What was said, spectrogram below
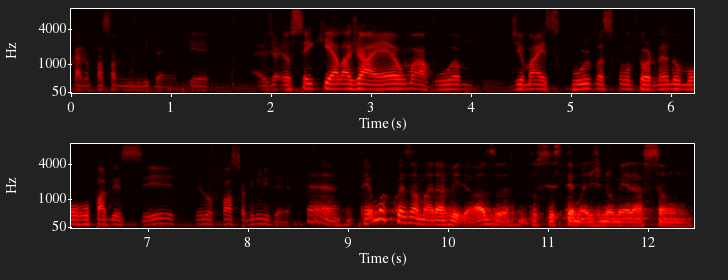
cara, não faço a mínima ideia, porque eu, já, eu sei que ela já é uma rua de mais curvas contornando o morro para descer. Eu não faço a mínima ideia. É, tem uma coisa maravilhosa do sistema de numeração,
